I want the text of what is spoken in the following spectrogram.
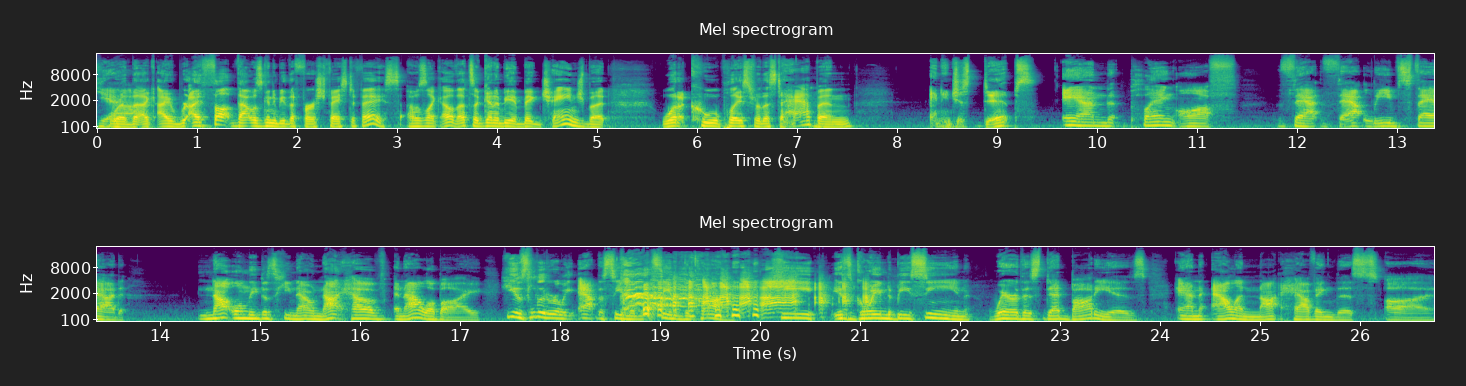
Yeah. Where the, like I I thought that was going to be the first face to face. I was like, oh, that's going to be a big change, but what a cool place for this to happen. And he just dips. and playing off that that leaves Thad. Not only does he now not have an alibi, he is literally at the scene of the scene of the crime. he is going to be seen where this dead body is, and Alan not having this, uh,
